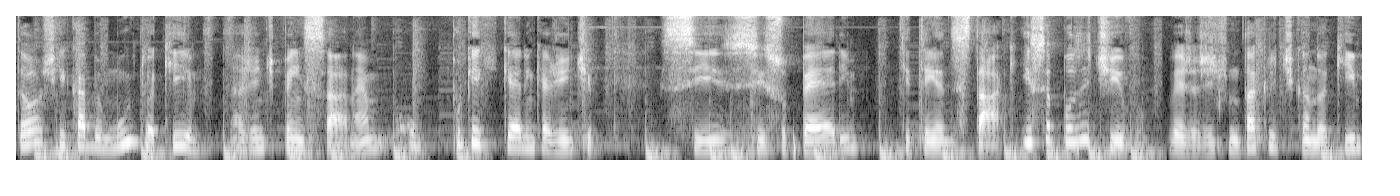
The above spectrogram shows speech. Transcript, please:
Então acho que cabe muito aqui a gente pensar, né? Por que, que querem que a gente se, se supere, que tenha destaque? Isso é positivo. Veja, a gente não está criticando aqui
